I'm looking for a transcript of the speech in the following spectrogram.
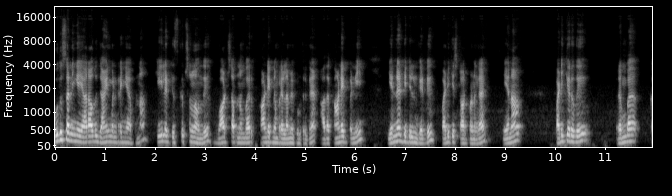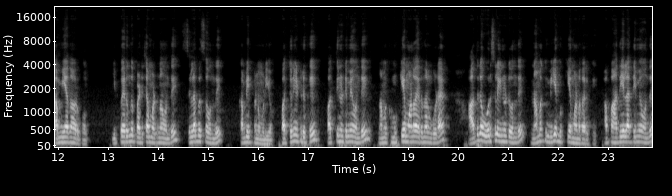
புதுசாக நீங்கள் யாராவது ஜாயின் பண்ணுறீங்க அப்படின்னா கீழே டிஸ்கிரிப்ஷனில் வந்து வாட்ஸ்அப் நம்பர் காண்டாக்ட் நம்பர் எல்லாமே கொடுத்துருக்கேன். அதை காண்டாக்ட் பண்ணி என்ன டீட்டெயில்னு கேட்டு படிக்க ஸ்டார்ட் பண்ணுங்கள் ஏன்னா படிக்கிறது ரொம்ப கம்மியாக தான் இருக்கும். இப்போ இருந்து படித்தா மட்டும்தான் வந்து சிலபஸை வந்து கம்ப்ளீட் பண்ண முடியும். பத்து யூனிட் இருக்குது பத்து யூனிட்டுமே வந்து நமக்கு முக்கியமானதாக இருந்தாலும் கூட அதில் ஒரு சில யூனிட் வந்து நமக்கு மிக முக்கியமானதாக இருக்குது அப்போ அது எல்லாத்தையுமே வந்து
